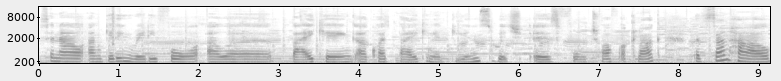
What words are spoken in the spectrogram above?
So now I'm getting ready for our biking, our quad biking at Dunes, which is for 12 o'clock. But somehow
